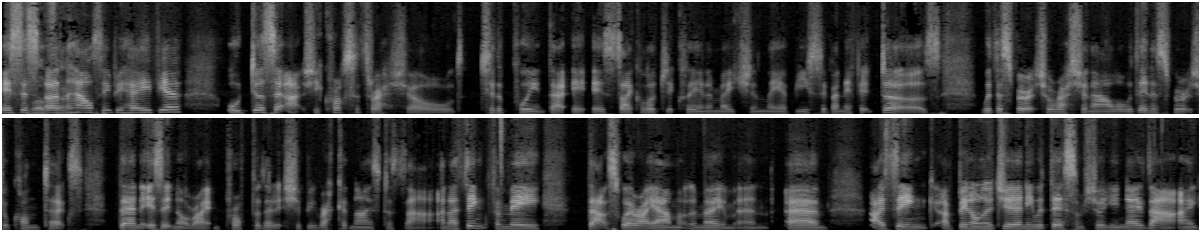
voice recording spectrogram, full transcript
is this Love unhealthy that. behavior or does it actually cross a threshold to the point that it is psychologically and emotionally abusive? And if it does, with a spiritual rationale or within a spiritual context, then is it not right and proper that it should be recognized as that? And I think for me, that's where I am at the moment. Um, I think I've been on a journey with this. I'm sure you know that. I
